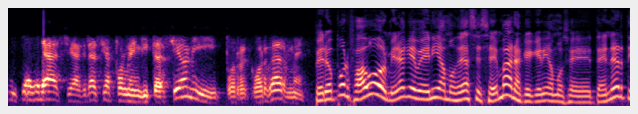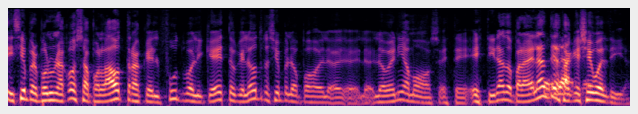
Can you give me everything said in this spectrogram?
Muchas gracias, gracias por la invitación y por recordarme. Pero por favor, mirá que veníamos de hace semanas que queríamos eh, tenerte y siempre por una cosa, por la otra, que el fútbol y que esto, que lo otro, siempre lo, lo- lo- veníamos este, estirando para adelante hasta que llegó el día.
